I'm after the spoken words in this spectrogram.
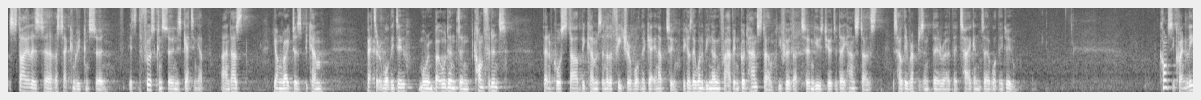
style is a, a secondary concern. It's, the first concern is getting up. And as young writers become better at what they do, more emboldened and confident, then, of course, style becomes another feature of what they're getting up to because they want to be known for having good hand style. You've heard that term used here today, hand style. is how they represent their, uh, their tag and uh, what they do. Consequently,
